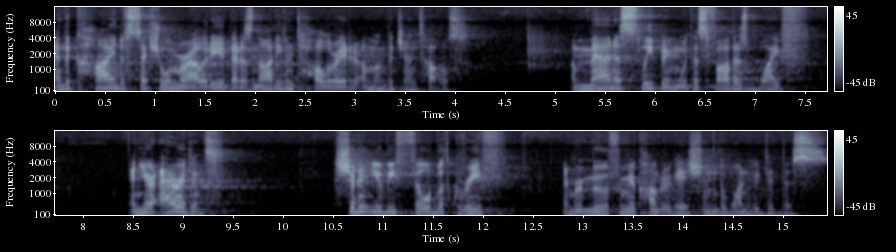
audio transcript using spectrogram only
and the kind of sexual immorality that is not even tolerated among the Gentiles. A man is sleeping with his father's wife, and you're arrogant. Shouldn't you be filled with grief and remove from your congregation the one who did this?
